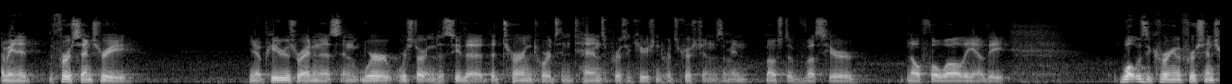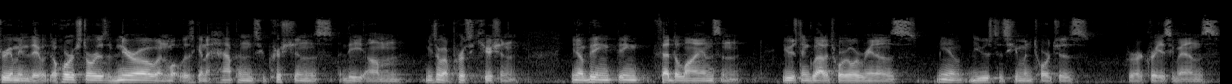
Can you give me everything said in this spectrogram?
I mean, it, the first century, you know, Peter's writing this, and we're we're starting to see the the turn towards intense persecution towards Christians. I mean, most of us here know full well, you know, the what was occurring in the first century. I mean, the, the horror stories of Nero and what was going to happen to Christians. The um, you talk about persecution, you know, being being fed to lions and used in gladiatorial arenas, you know, used as human torches for a crazy man's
